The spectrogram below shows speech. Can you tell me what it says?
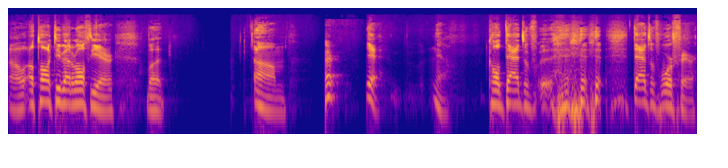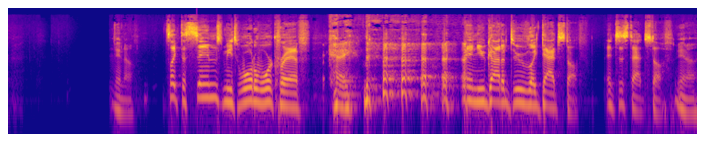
I'll, I'll talk to you about it off the air, but um, Alright. yeah, yeah, called Dads of Dads of Warfare. You know, it's like The Sims meets World of Warcraft Okay. and you got to do like dad stuff. It's just dad stuff, you know.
